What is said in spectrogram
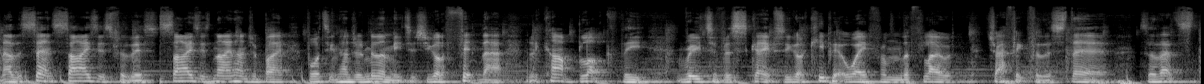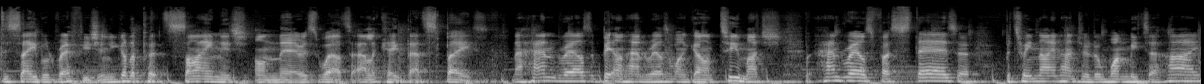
Now there's certain sizes for this. The size is 900 by 1400 millimeters. You've got to fit that and it can't block the route of escape. So you've got to keep it away from the flow of traffic for the stair. So that's disabled refuge and you've got to put signage on there as well to allocate that space now handrails, a bit on handrails, I won't go on too much, but handrails for stairs are between 900 and 1 meter high,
